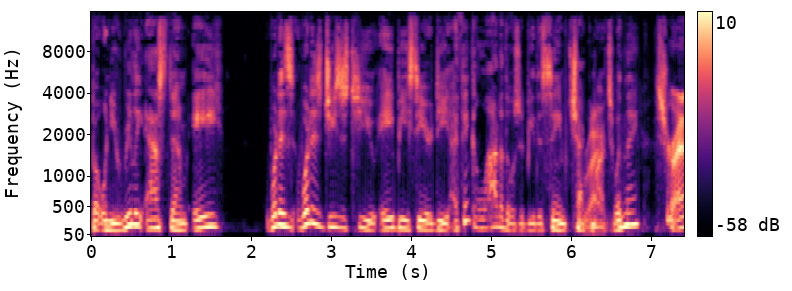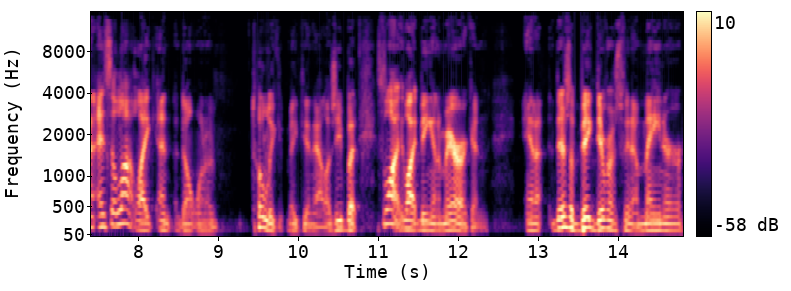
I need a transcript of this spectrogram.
But when you really ask them, A, What is what is Jesus to you? A, B, C, or D? I think a lot of those would be the same check Right. marks, wouldn't they? Sure, and it's a lot like, and I don't want to totally make the analogy, but it's a lot like being an American. And there's a big difference between a Mainer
